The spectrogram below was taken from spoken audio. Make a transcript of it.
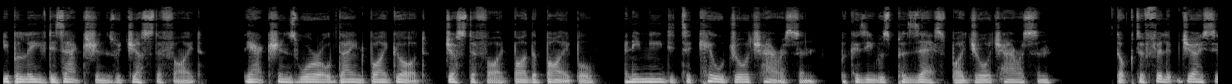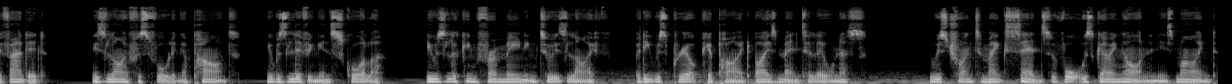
He believed his actions were justified. The actions were ordained by God, justified by the Bible, and he needed to kill George Harrison because he was possessed by George Harrison. Dr. Philip Joseph added, His life was falling apart. He was living in squalor. He was looking for a meaning to his life but he was preoccupied by his mental illness. He was trying to make sense of what was going on in his mind.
